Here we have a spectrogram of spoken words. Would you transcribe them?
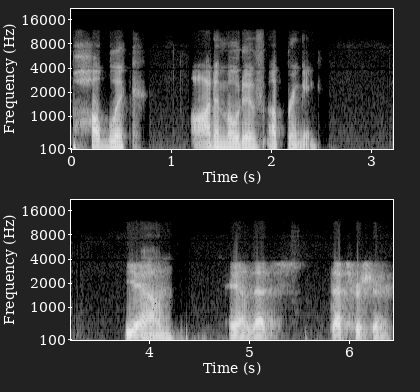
public automotive upbringing Yeah, Um, yeah, that's that's for sure.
